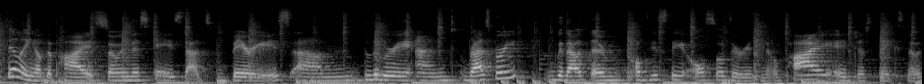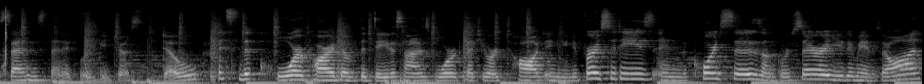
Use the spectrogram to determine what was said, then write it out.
filling of the pie. So in this case, that's berries, um, blueberry and raspberry. Without them, obviously also there is no pie. It just makes no sense. Then it would be just dough. It's the core part of the data science work that you are taught in universities, in courses, on Coursera, Udemy, and so on.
